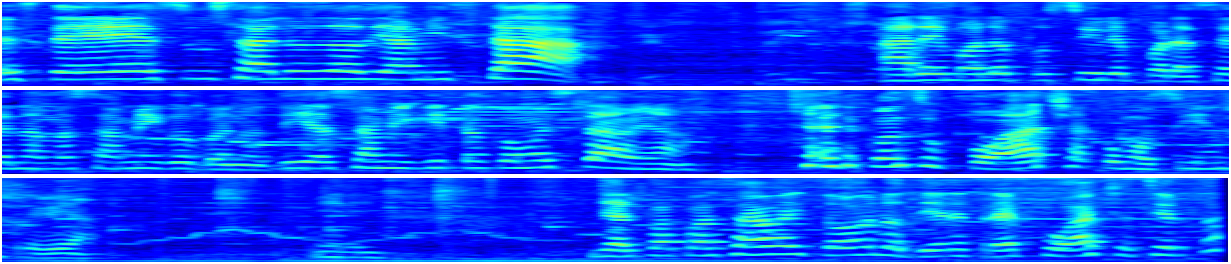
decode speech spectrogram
Este es un saludo de amistad. Haremos lo posible por hacernos más amigos. Buenos días, amiguito, ¿cómo está? Vean. Con su poacha, como siempre, vean. Miren. Ya el papá sabe y todos los días le trae poacha, ¿cierto?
